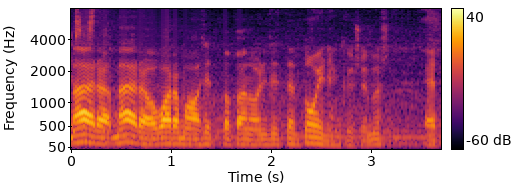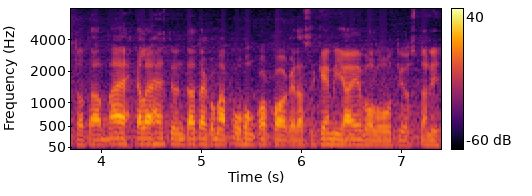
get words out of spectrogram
määrä, määrä on varmaan sit, tota noin, sitten toinen kysymys. Et tota, mä ehkä lähestyn tätä, kun mä puhun koko ajan tästä kemiaevoluutiosta, niin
